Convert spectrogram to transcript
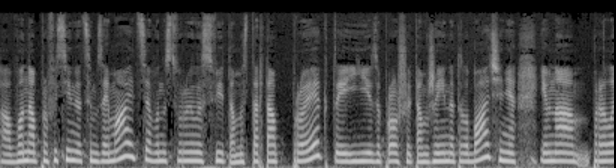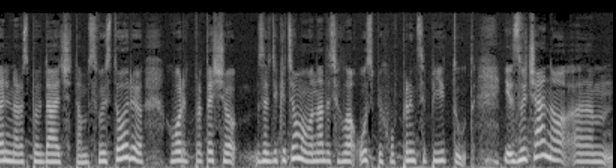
вона професійно цим займається. Вони створили свій там стартап-проект, її запрошують там вже і на телебачення, і вона паралельно розповідаючи там свою історію, говорить про те, що завдяки цьому вона досягла успіху, в принципі, і тут. І звичайно, ем,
